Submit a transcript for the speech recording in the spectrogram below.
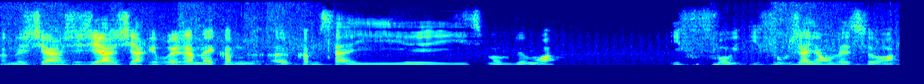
Ouais, mais j'y arriverai jamais comme, euh, comme ça. Il, se moque de moi. Il faut, il faut que j'aille en vaisseau. Hein.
